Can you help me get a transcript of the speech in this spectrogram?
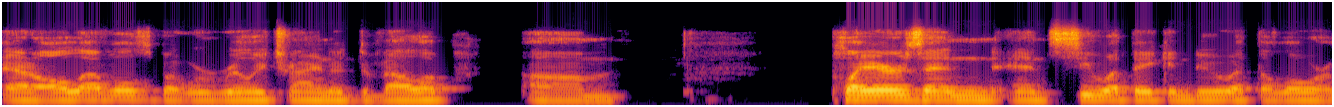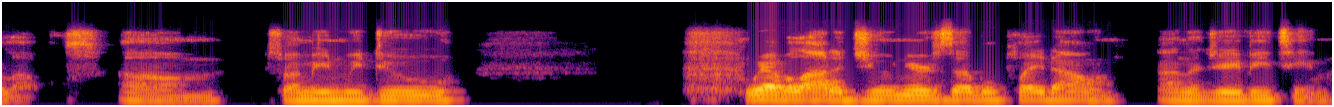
at all levels, but we're really trying to develop um, players and and see what they can do at the lower levels. Um, so I mean, we do. We have a lot of juniors that will play down on the JV team.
